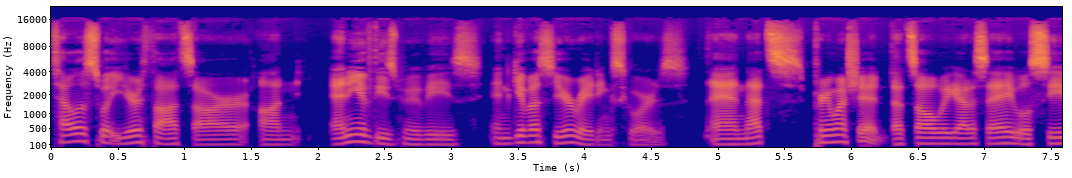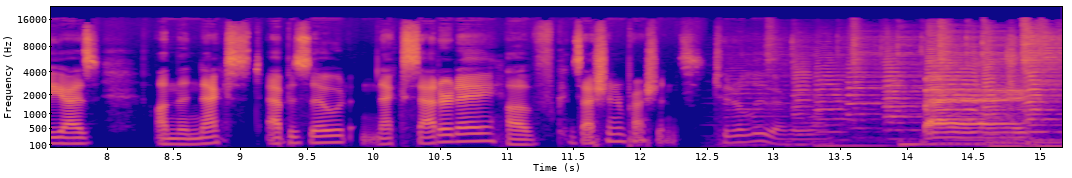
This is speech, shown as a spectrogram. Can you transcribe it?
Tell us what your thoughts are on any of these movies and give us your rating scores. And that's pretty much it. That's all we got to say. We'll see you guys on the next episode next Saturday of Concession Impressions. Toodaloo, everyone. Bye.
